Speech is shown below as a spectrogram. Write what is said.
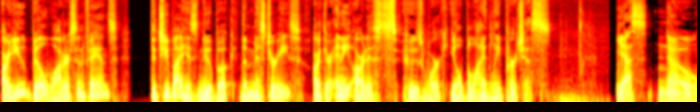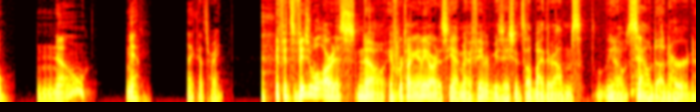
Are you Bill Watterson fans? Did you buy his new book, The Mysteries? Are there any artists whose work you'll blindly purchase? Yes, no, no. Yeah, I think that's right. If it's visual artists, no. If we're talking any artists, yeah, my favorite musicians, I'll buy their albums, you know, sound unheard.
